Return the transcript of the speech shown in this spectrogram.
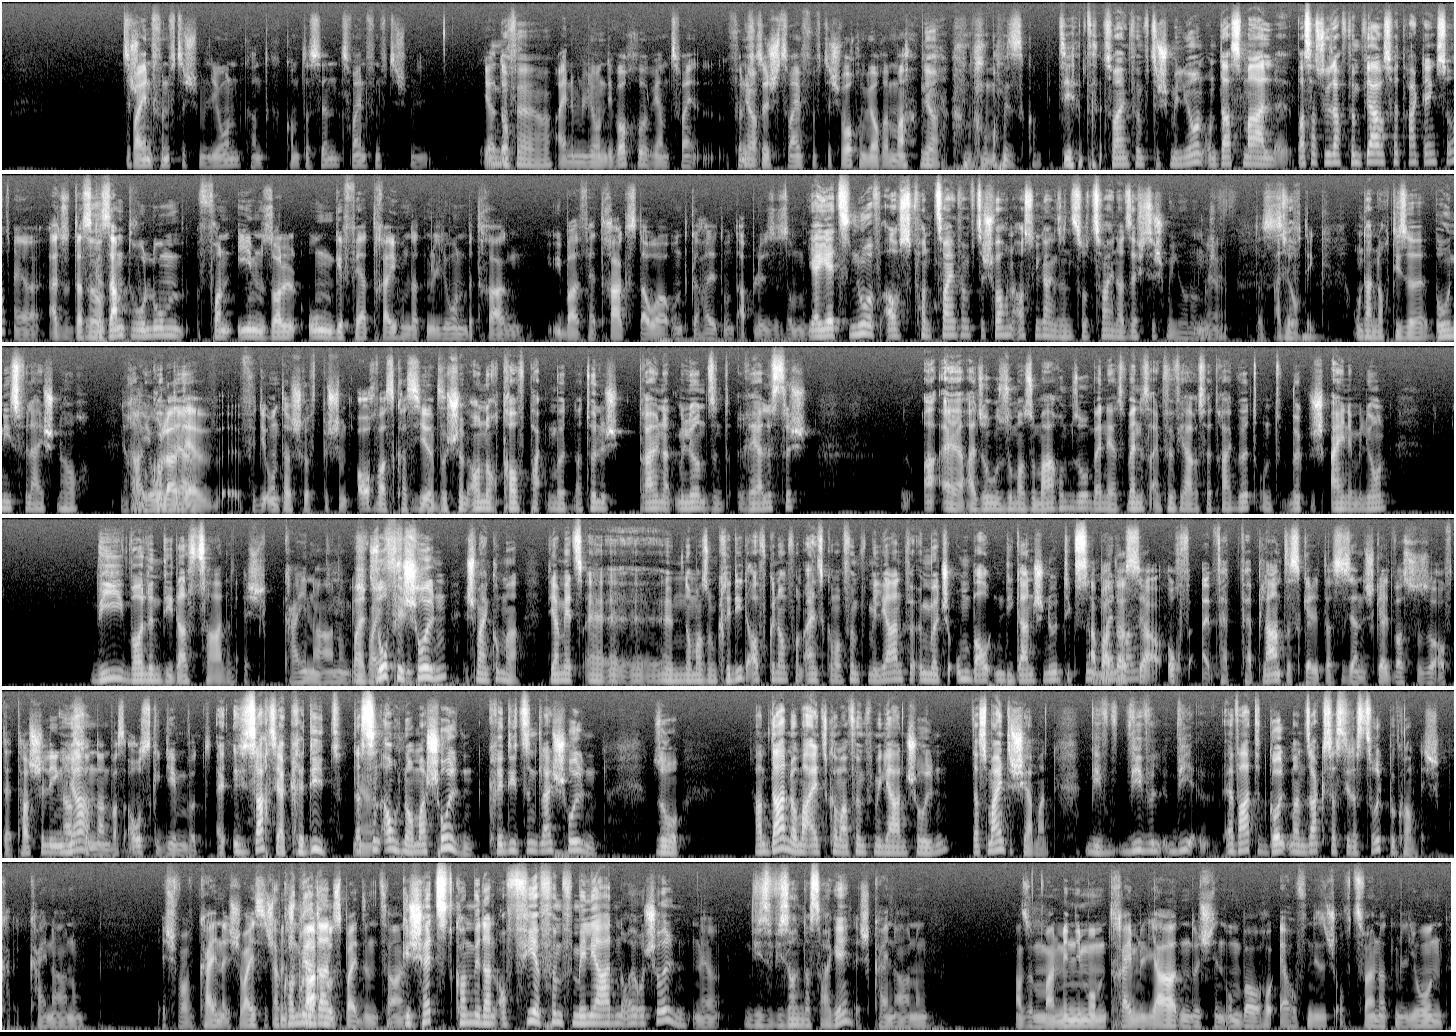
52 Millionen, kann, kommt das hin? 52 Millionen. Ja, Ungefähr, doch. Eine Million die Woche. Wir haben zwei, 50, 52 Wochen, wie auch immer. ja. ja. Warum ist es so kompliziert? 52 Millionen und das mal, äh, was hast du gesagt, 5-Jahresvertrag, denkst du? Ja, also das So. Gesamtvolumen von ihm soll ungefähr 300 Millionen betragen. Über Vertragsdauer und Gehalt und Ablösesumme. Ja, jetzt nur aus, von 52 Wochen ausgegangen sind es so 260 Millionen ungefähr. Ja, das ist Also, heftig. Und dann noch diese Bonis vielleicht noch. Raiola, bekommt der für die Unterschrift bestimmt auch was der kassiert. bestimmt auch noch draufpacken wird. Natürlich, 300 Millionen sind realistisch. Ah, äh, Also summa summarum so, wenn, jetzt, wenn es ein 5-Jahres-Vertrag wird und wirklich eine Million. Wie wollen die das zahlen? Ich, keine Ahnung. Weil so viel nicht. Schulden, ich meine, guck mal, die haben jetzt äh, äh, äh, nochmal so einen Kredit aufgenommen von 1,5 Milliarden für irgendwelche Umbauten, die gar nicht nötig sind. Aber das ist ja auch ver ver verplantes Geld. Das ist ja nicht Geld, was du so auf der Tasche liegen hast, Ja. sondern was ausgegeben wird. Äh, Ich sag's ja, Kredit. Das Ja. sind auch nochmal Schulden. Kredit sind gleich Schulden. So. Haben da nochmal 1,5 Milliarden Schulden. Das meinte ich ja, Mann. Wie, wie, wie erwartet Goldman Sachs, dass die das zurückbekommen? Ich ke- keine Ahnung. Ich war keine, ich weiß, ich Da bin sprachlos dann- bei den Zahlen. Geschätzt kommen wir dann auf 4, 5 Milliarden Euro Schulden. ja, Wie, wie soll das da gehen? ich keine Ahnung. Also mal Minimum 3 Milliarden durch den Umbau ho- erhoffen die sich auf 200 Millionen.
